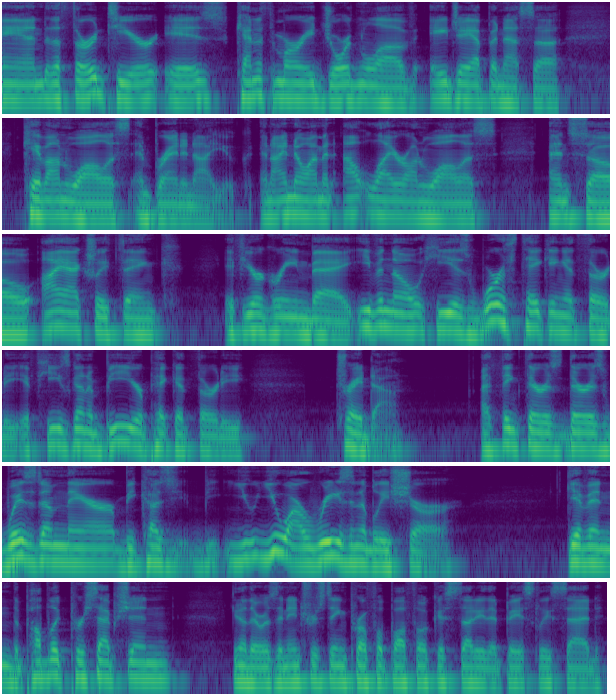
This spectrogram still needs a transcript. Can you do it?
And the third tier is Kenneth Murray, Jordan Love, AJ Epenesa, K'Von Wallace, and Brandon Aiyuk. And I know I'm an outlier on Wallace. And so I actually think if you're Green Bay, even though he is worth taking at 30, if he's going to be your pick at 30, trade down. I think there is there is wisdom there because you you are reasonably sure, given the public perception. You know, there was an interesting Pro Football Focus study that basically said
